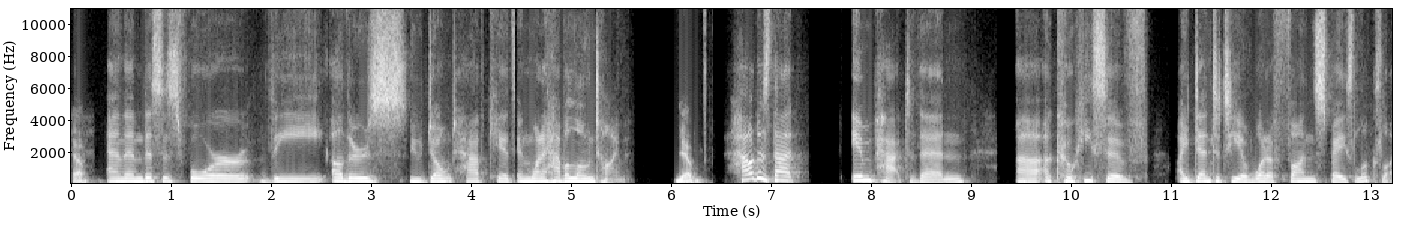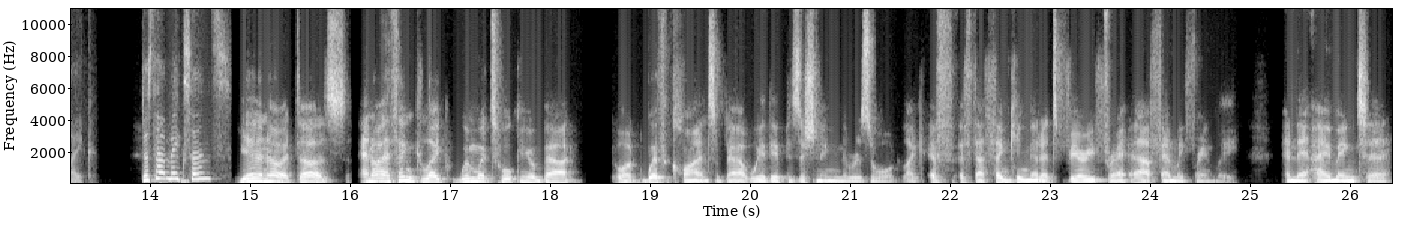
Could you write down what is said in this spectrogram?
Yep. And then this is for the others who don't have kids and want to have alone time. Yep. How does that impact then uh, a cohesive identity of what a fun space looks like? Does that make sense? Yeah, no, it does. And I think like when we're talking about or with clients about where they're positioning the resort, like if if they're thinking that it's very fr- uh, family friendly and they're aiming to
